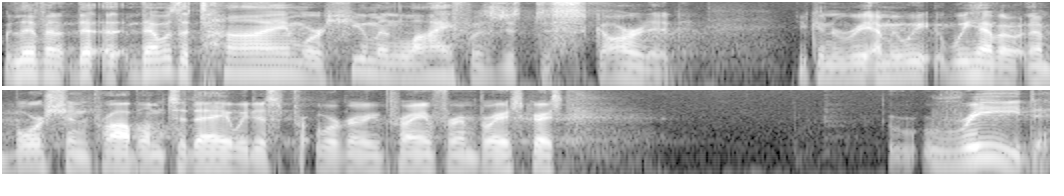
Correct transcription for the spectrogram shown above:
We live in, that was a time where human life was just discarded. You can I mean, we, we have an abortion problem today. We just, we're going to be praying for embrace grace. Read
